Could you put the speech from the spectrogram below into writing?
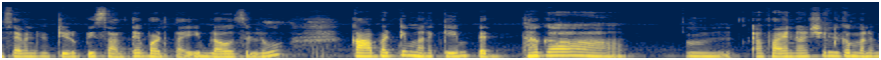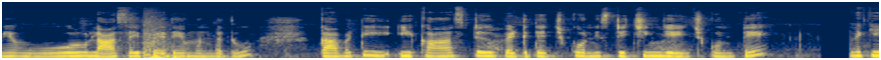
seven fifty rupees అంతే పడతాయి బ్లౌజులు. కాబట్టి మనకేం పెద్దగా ఫైనాన్షియల్గా మనం ఏం ఓ లాస్ అయిపోయేది ఏమి ఉండదు. కాబట్టి ఈ కాస్ట్ పెట్టి తెచ్చుకొని స్టిచ్చింగ్ చేయించుకుంటే మనకి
